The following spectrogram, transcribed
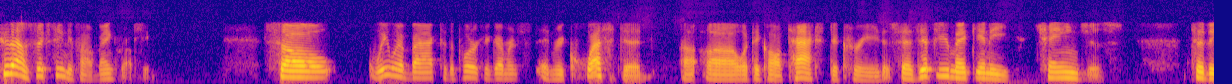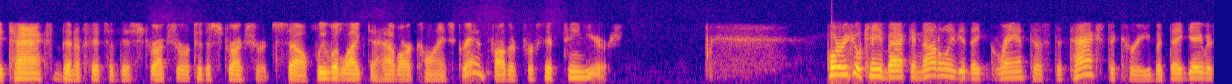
2016, they filed bankruptcy. So we went back to the Puerto Rican government and requested uh, uh, what they call a tax decree that says if you make any changes to the tax benefits of this structure or to the structure itself. We would like to have our clients grandfathered for 15 years. Puerto Rico came back and not only did they grant us the tax decree, but they gave us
